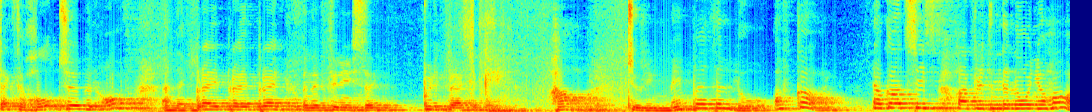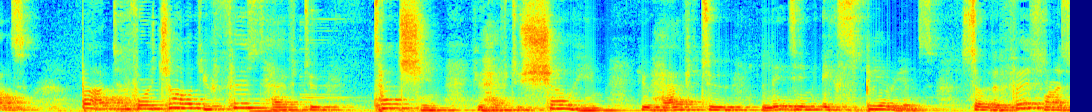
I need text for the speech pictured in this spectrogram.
take the whole turban off, and they pray, pray, pray. When they finish, they put it back again. How? To remember the law of God. Now God says, I've written the law in your hearts. But for a child, you first have to touch him, you have to show him, you have to let him experience. So the first one is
